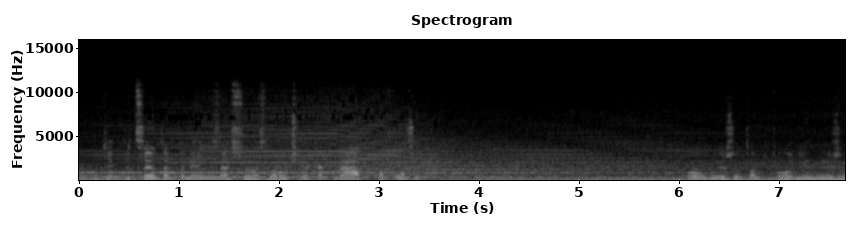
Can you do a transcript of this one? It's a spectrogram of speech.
Какой-то эпицентр, там, я не знаю, все разворочено, как на похоже. Кто выжил там, кто не выжил.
